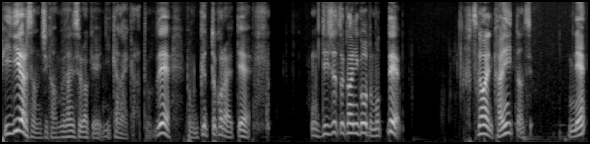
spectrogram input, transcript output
PDR さんの時間を無駄にするわけにいかないからってことで、ぐっとこらえて、T シャツ買いに行こうと思って、2日前に買いに行ったんですよ。ね。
